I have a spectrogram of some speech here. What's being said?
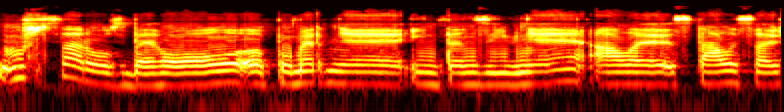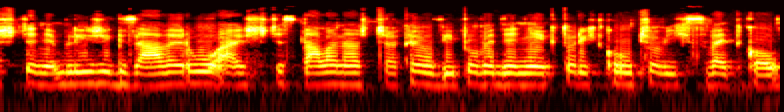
už sa rozbehol pomerne intenzívne, ale stále sa ešte neblíži k záveru a ešte stále nás čakajú vypovede niektorých kľúčových svetkov.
